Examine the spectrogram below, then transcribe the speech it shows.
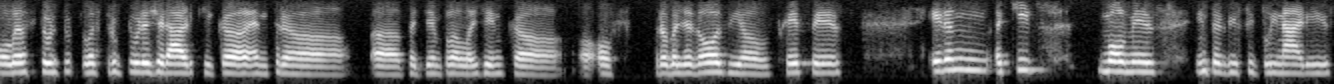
o l'estructura jeràrquica entre, uh, per exemple, la gent que, els treballadors i els jefes, eren equips molt més interdisciplinaris,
